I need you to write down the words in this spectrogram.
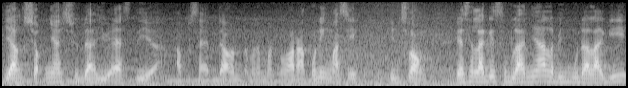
Yang shocknya sudah USD ya upside down teman-teman. Warna kuning masih kinclong biasa lagi sebelahnya lebih mudah lagi.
